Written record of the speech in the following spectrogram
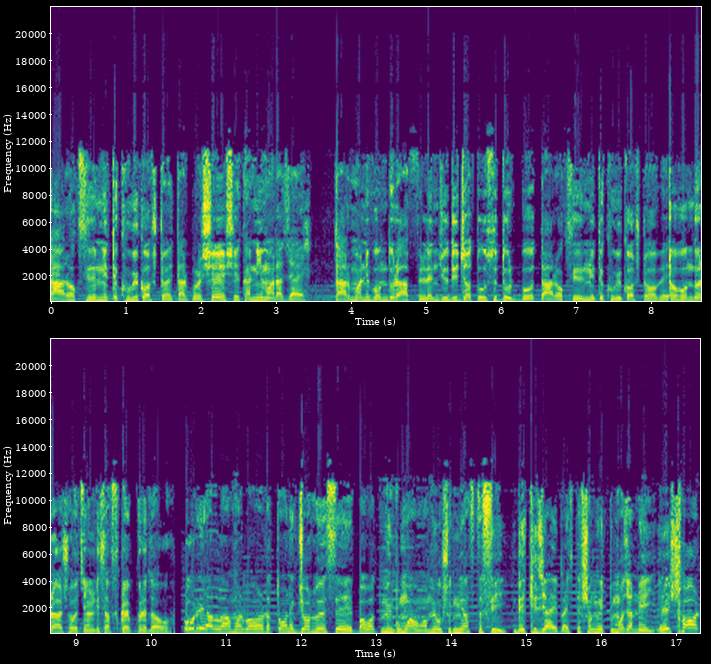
তার অক্সিজেন নিতে খুবই কষ্ট হয়। তারপরে সে সেখানেই মারা যায়। তার মানে বন্ধুরা, প্লেন যদি যত উঁচুতে উঠবো, তার অক্সিজেন নিতে খুবই কষ্ট হবে। তো বন্ধুরা, সবাই চ্যানেলটি সাবস্ক্রাইব করে দাও। ওরে আল্লাহ, আমার বাবাটা তো অনেক জ্বর হয়েছে। বাবা, তুমি ঘুমাও, আমি ওষুধ নিয়ে আসতেছি। দেখি যাই বাইস্তার সঙ্গে একটু মজা নেই। এই শট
